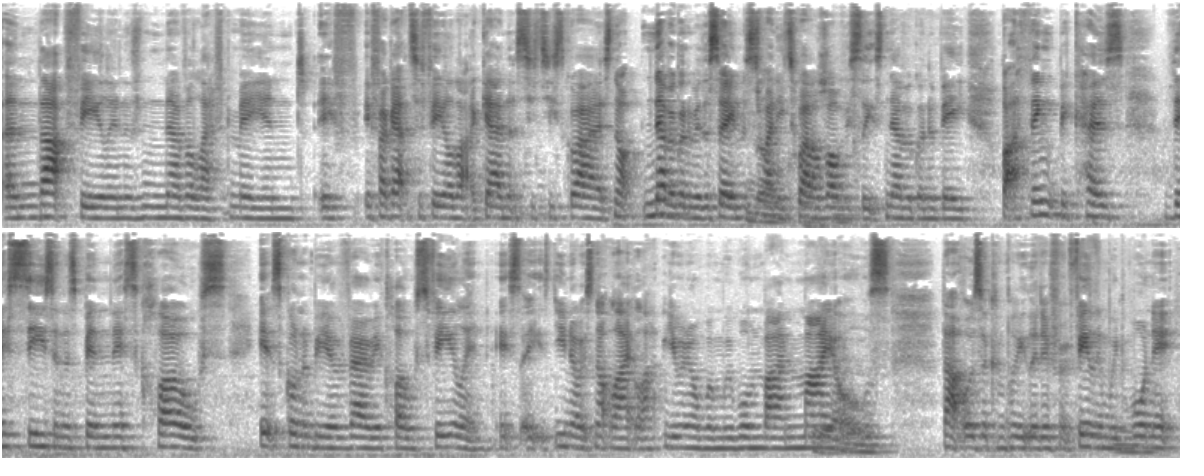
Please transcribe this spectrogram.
and that feeling has never left me. And if if I get to feel that again at City Square, it's not never going to be the same as No, 2012. Obviously, it's never going to be. But I think because this season has been this close. It's going to be a very close feeling. It's, it's you know it's not like, like you know when we won by miles that was a completely different feeling. We'd won it,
